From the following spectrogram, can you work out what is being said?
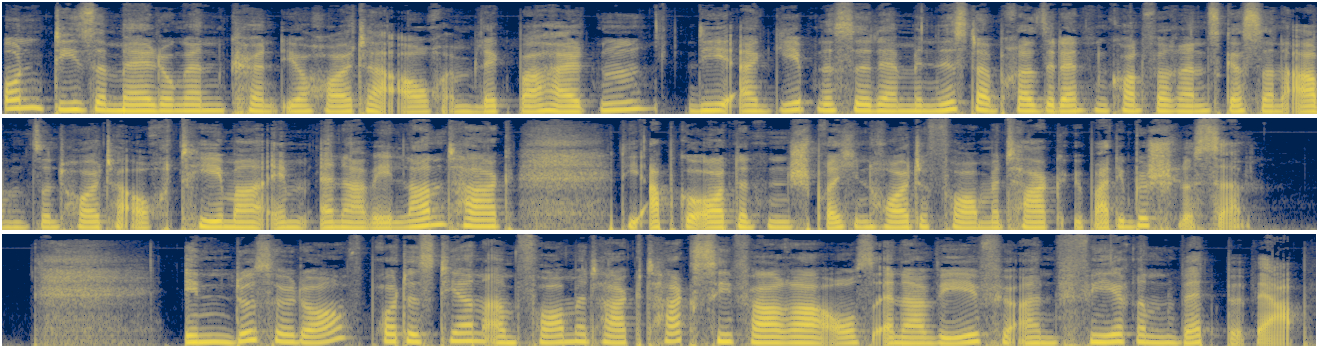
Und diese Meldungen könnt ihr heute auch im Blick behalten. Die Ergebnisse der Ministerpräsidentenkonferenz gestern Abend sind heute auch Thema im NRW-Landtag. Die Abgeordneten sprechen heute Vormittag über die Beschlüsse. In Düsseldorf protestieren am Vormittag Taxifahrer aus NRW für einen fairen Wettbewerb.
